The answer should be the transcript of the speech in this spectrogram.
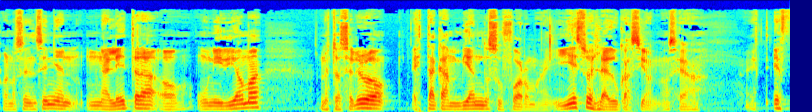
o nos enseñan una letra o un idioma, nuestro cerebro está cambiando su forma. Y eso es la educación. O sea, es,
